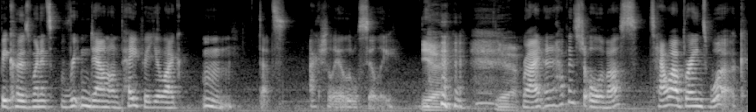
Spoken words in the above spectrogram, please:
Because when it's written down on paper, you're like, hmm, that's actually a little silly. Yeah. yeah. right? And it happens to all of us. It's how our brains work.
